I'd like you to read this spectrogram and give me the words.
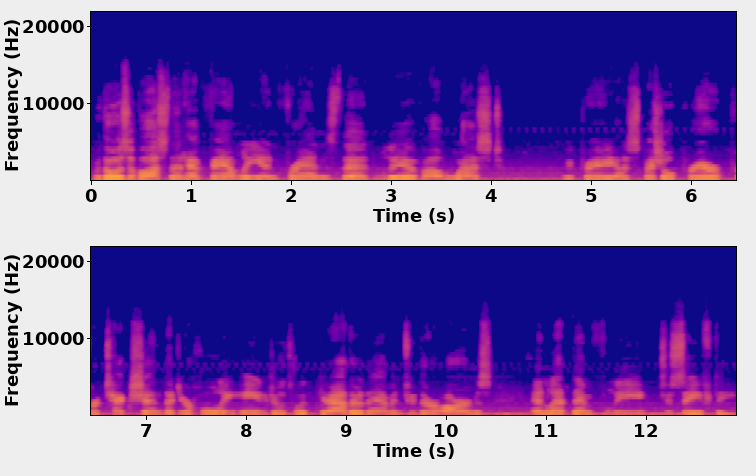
For those of us that have family and friends that live out west, we pray a special prayer of protection that your holy angels would gather them into their arms and let them flee to safety.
